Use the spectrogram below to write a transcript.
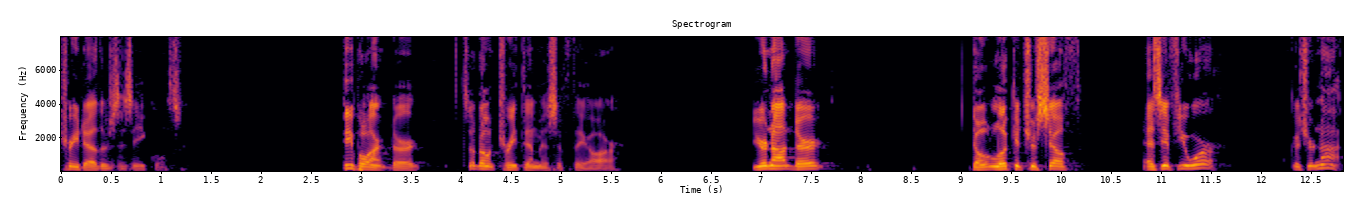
treat others as equals. People aren't dirt, so don't treat them as if they are. You're not dirt, don't look at yourself as if you were, because you're not.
